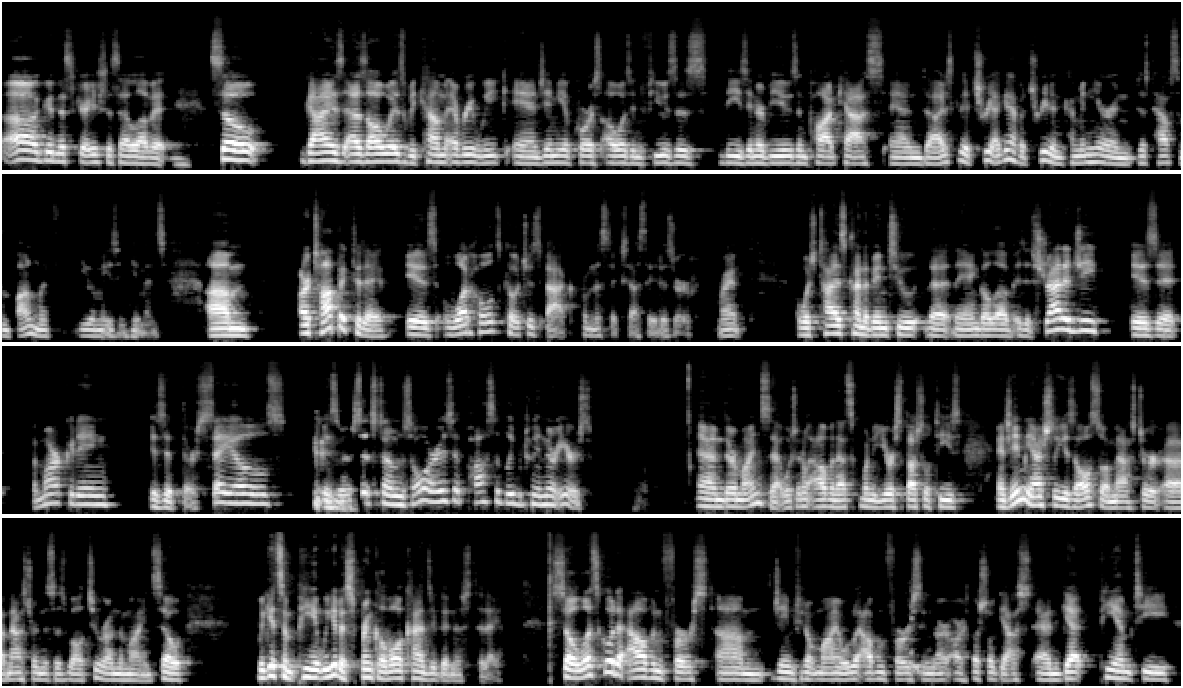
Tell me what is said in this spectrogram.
oh goodness gracious, I love it. So, guys, as always, we come every week, and Jaime, of course, always infuses these interviews and podcasts. And uh, I just get a treat. I get to have a treat and come in here and just have some fun with you, amazing humans. Um, our topic today is what holds coaches back from the success they deserve, right? Which ties kind of into the, the angle of is it strategy? Is it the marketing? Is it their sales? Is there systems? Or is it possibly between their ears and their mindset? Which I know, Alvin, that's one of your specialties. And Jaime actually is also a master uh, master in this as well, too, around the mind. So we get some P, we get a sprinkle of all kinds of goodness today. So let's go to Alvin first. Um, James, if you don't mind, we'll go to Alvin first and our, our special guest and get PMT,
